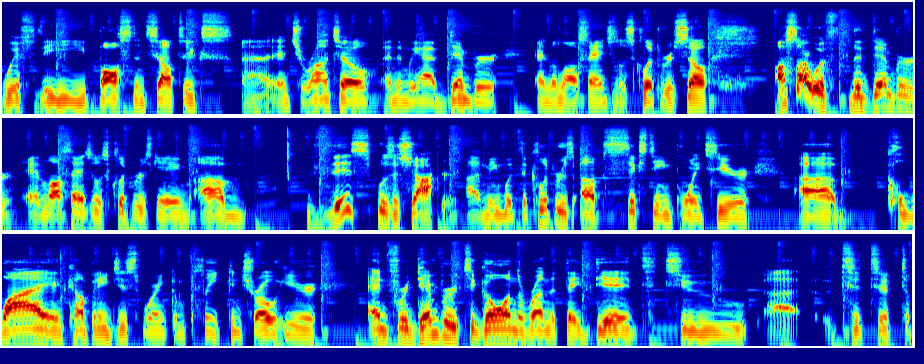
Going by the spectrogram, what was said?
with the Boston Celtics uh, and Toronto, and then we have Denver and the Los Angeles Clippers. So I'll start with the Denver and Los Angeles Clippers game. Um, this was a shocker. I mean, with the Clippers up 16 points here, uh, Kawhi and company just were in complete control here. And for Denver to go on the run that they did to uh, to to to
